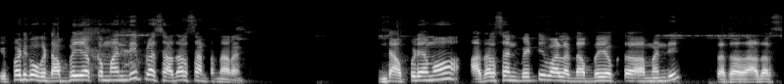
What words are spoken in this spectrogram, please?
ఇప్పటికి ఒక డెబ్బై ఒక్క మంది ప్లస్ అదర్స్ అంటున్నారంట. అంటే అప్పుడేమో అదర్స్ అని పెట్టి వాళ్ళ డెబ్బై ఒక్క మంది ప్లస్ అదర్స్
